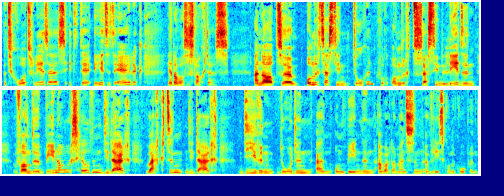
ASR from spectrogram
het grootvleeshuis heet het eigenlijk, ja, dat was een slachthuis. En dat had uh, 116 togen voor 116 leden van de beenhouwersgilden die daar werkten, die daar dieren doden en ontbeenden en waar dat mensen een vlees konden kopen.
